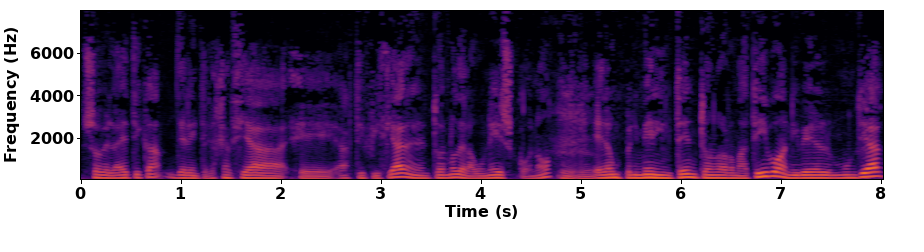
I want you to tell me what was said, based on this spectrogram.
sobre la ética de la inteligencia eh, artificial en el entorno de la UNESCO, ¿no? Era un primer intento normativo a nivel mundial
